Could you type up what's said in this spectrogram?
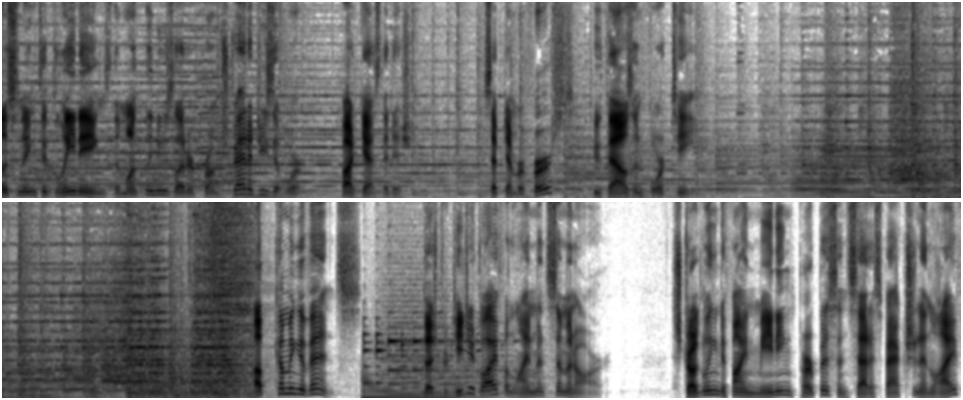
listening to Gleanings, the monthly newsletter from Strategies at Work, podcast edition, September 1st, 2014. Upcoming events The Strategic Life Alignment Seminar. Struggling to find meaning, purpose, and satisfaction in life?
